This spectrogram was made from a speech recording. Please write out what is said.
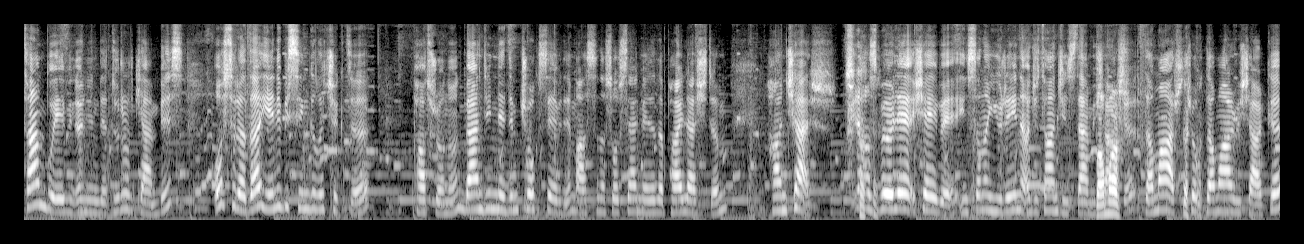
tam bu evin önünde dururken biz o sırada yeni bir single'ı çıktı patronun. Ben dinledim, çok sevdim. Aslında sosyal medyada paylaştım. Hançer. Biraz böyle şey be, insanın yüreğini acıtan cinsten bir Damar. şarkı. Damar. Çok damar bir şarkı.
